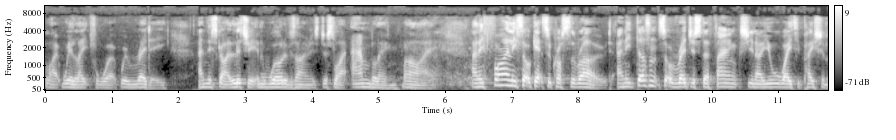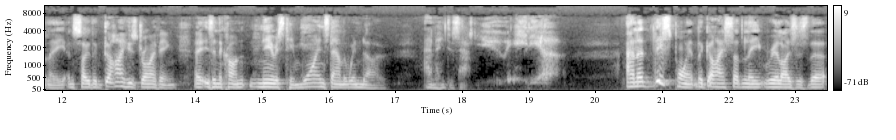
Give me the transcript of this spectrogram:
like we're late for work, we're ready. And this guy, literally in a world of his own, is just like ambling by. And he finally sort of gets across the road and he doesn't sort of register thanks, you know, you all waited patiently. And so the guy who's driving uh, is in the car nearest him, winds down the window, and he just idiot. And at this point, the guy suddenly realizes that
